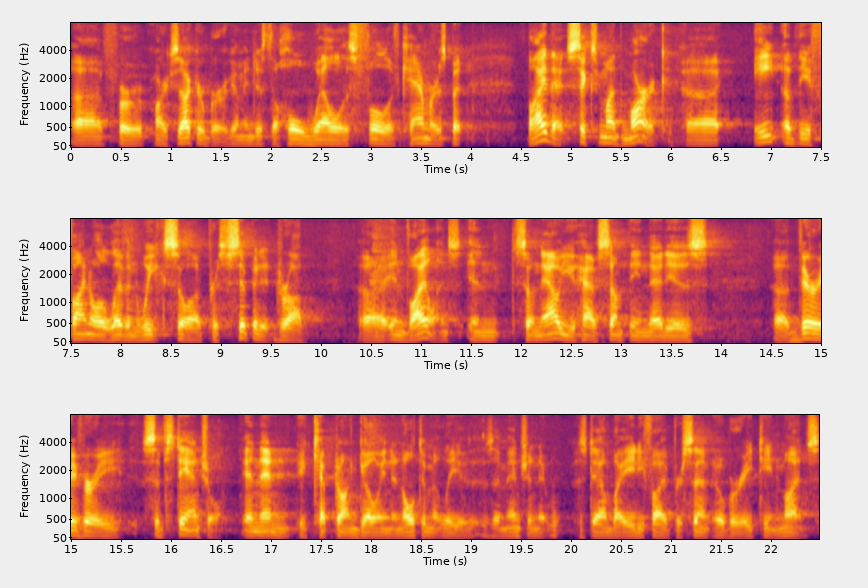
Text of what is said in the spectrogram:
uh, for Mark Zuckerberg. I mean, just the whole well is full of cameras. But by that six month mark, uh, eight of the final 11 weeks saw a precipitate drop uh, in violence. And so now you have something that is uh, very, very substantial. And then it kept on going. And ultimately, as I mentioned, it was down by 85% over 18 months.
